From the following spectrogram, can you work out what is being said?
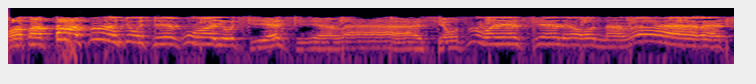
我把大字就写过有千千万，小字我也写了那万万千。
